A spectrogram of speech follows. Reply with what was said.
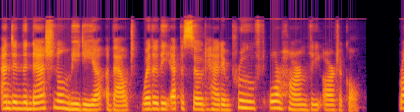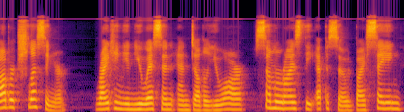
and in the national media about whether the episode had improved or harmed the article. Robert Schlesinger, writing in USNWR, summarized the episode by saying,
